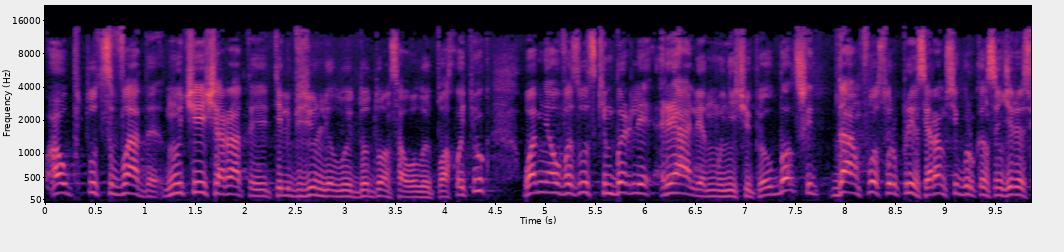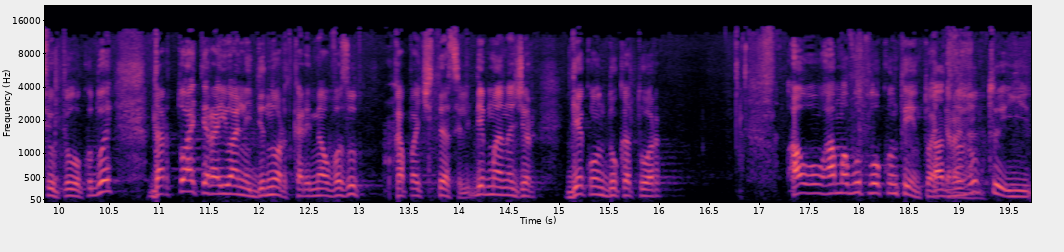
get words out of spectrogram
au putut să vadă, nu cei ce arată televiziunile lui Dodon sau lui Plahotniuc, oamenii au văzut schimbările reale în municipiul Bălți și da, am fost surprins. Eram sigur că în Sângereu să fiu pe locul 2, dar toate raioanele din nord care mi-au văzut capacitățile de manager, de conducător, au, am avut locul întâi în toate Ați raioanele. văzut, i-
